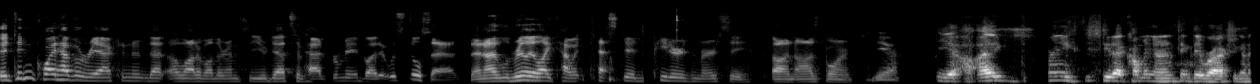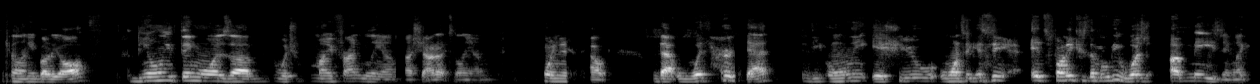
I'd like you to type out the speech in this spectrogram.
It didn't quite have a reaction that a lot of other MCU deaths have had for me, but it was still sad. And I really liked how it tested Peter's mercy on Osborn. yeah. Yeah, I didn't really see that coming. I didn't think they were actually going to kill anybody off. The only thing was, uh, which my friend Liam, a shout out to Liam, pointed out that with her death, the only issue, once again, see, it's funny because the movie was amazing. Like,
